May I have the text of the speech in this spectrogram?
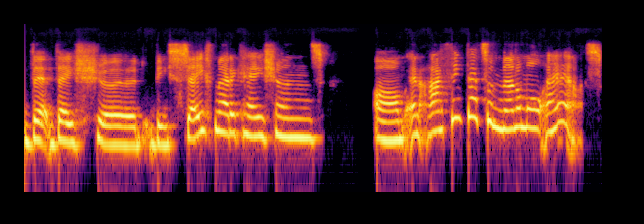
that they should be safe medications. Um, and I think that's a minimal ask.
